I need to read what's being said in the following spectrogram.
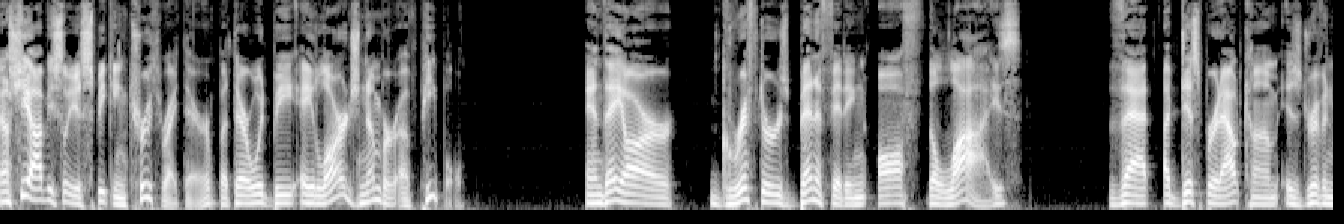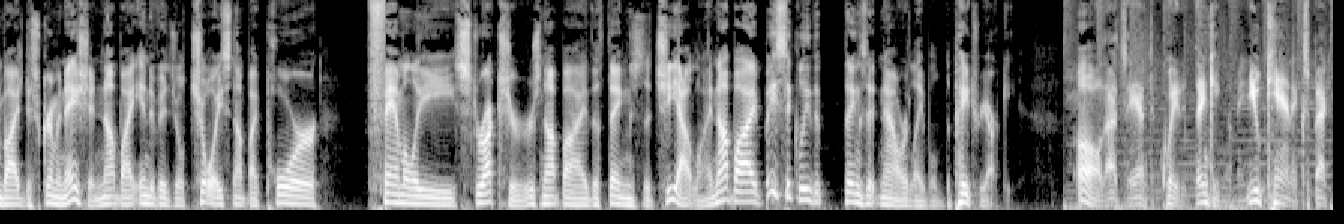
Now she obviously is speaking truth right there but there would be a large number of people and they are grifters benefiting off the lies that a disparate outcome is driven by discrimination, not by individual choice, not by poor family structures, not by the things that she outlined, not by basically the things that now are labeled the patriarchy. Oh, that's antiquated thinking. I mean, you can't expect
